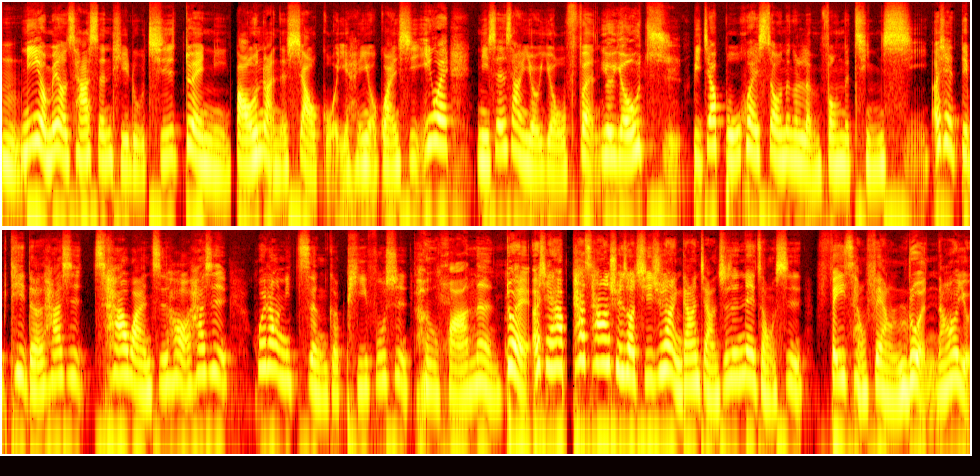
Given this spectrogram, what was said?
嗯，你有没有擦身体乳？其实对你保暖的效果也很有关系，因为你身上有油分、有油脂，比较不会受那个冷风的侵袭。而且 Diptyque 的它是擦完之后，它是会让你整个皮肤是很滑嫩。对，而且它它擦上去的时候，其实就像你刚刚讲，就是那种是非常非常润，然后有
